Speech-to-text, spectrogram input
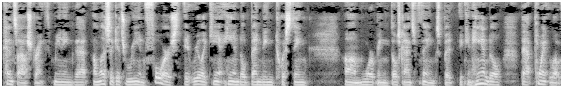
tensile strength, meaning that unless it gets reinforced, it really can't handle bending, twisting, um, warping, those kinds of things. But it can handle that point load,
